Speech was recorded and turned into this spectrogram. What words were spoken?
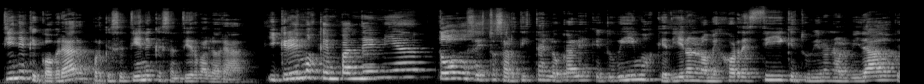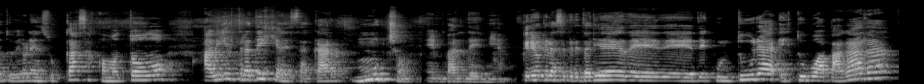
tiene que cobrar porque se tiene que sentir valorado. Y creemos que en pandemia todos estos artistas locales que tuvimos, que dieron lo mejor de sí, que estuvieron olvidados, que estuvieron en sus casas como todo, había estrategia de sacar mucho en pandemia. Creo que la Secretaría de, de Cultura estuvo apagada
